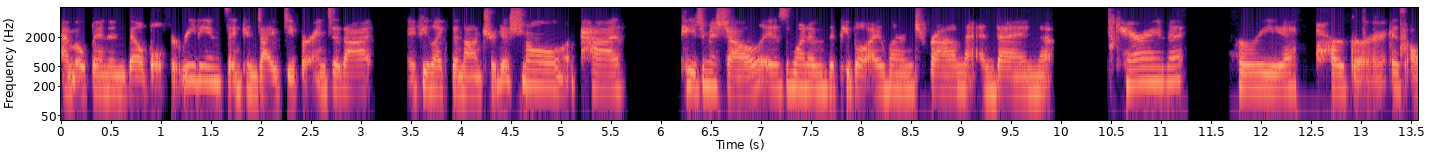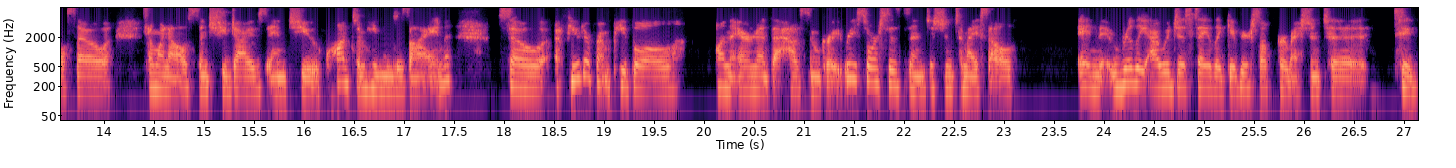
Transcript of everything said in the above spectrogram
I'm open and available for readings and can dive deeper into that. If you like the non traditional path, Paige Michelle is one of the people I learned from. And then Karen Curry Parker is also someone else, and she dives into quantum human design. So, a few different people on the internet that have some great resources in addition to myself and really i would just say like give yourself permission to to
